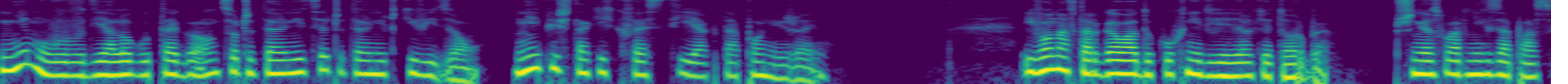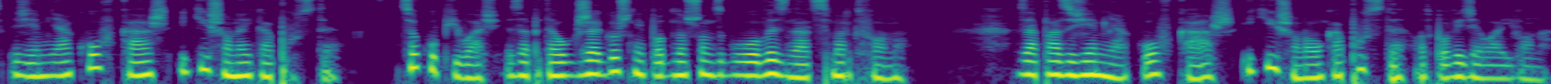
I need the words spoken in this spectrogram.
nie mów w dialogu tego, co czytelnicy, czytelniczki widzą. Nie pisz takich kwestii jak ta poniżej. Iwona wtargała do kuchni dwie wielkie torby. Przyniosła w nich zapas ziemniaków, kasz i kiszonej kapusty. Co kupiłaś? zapytał Grzegorz, nie podnosząc głowy z nad smartfonu. Zapas ziemniaków, kasz i kiszoną kapustę, odpowiedziała Iwona.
